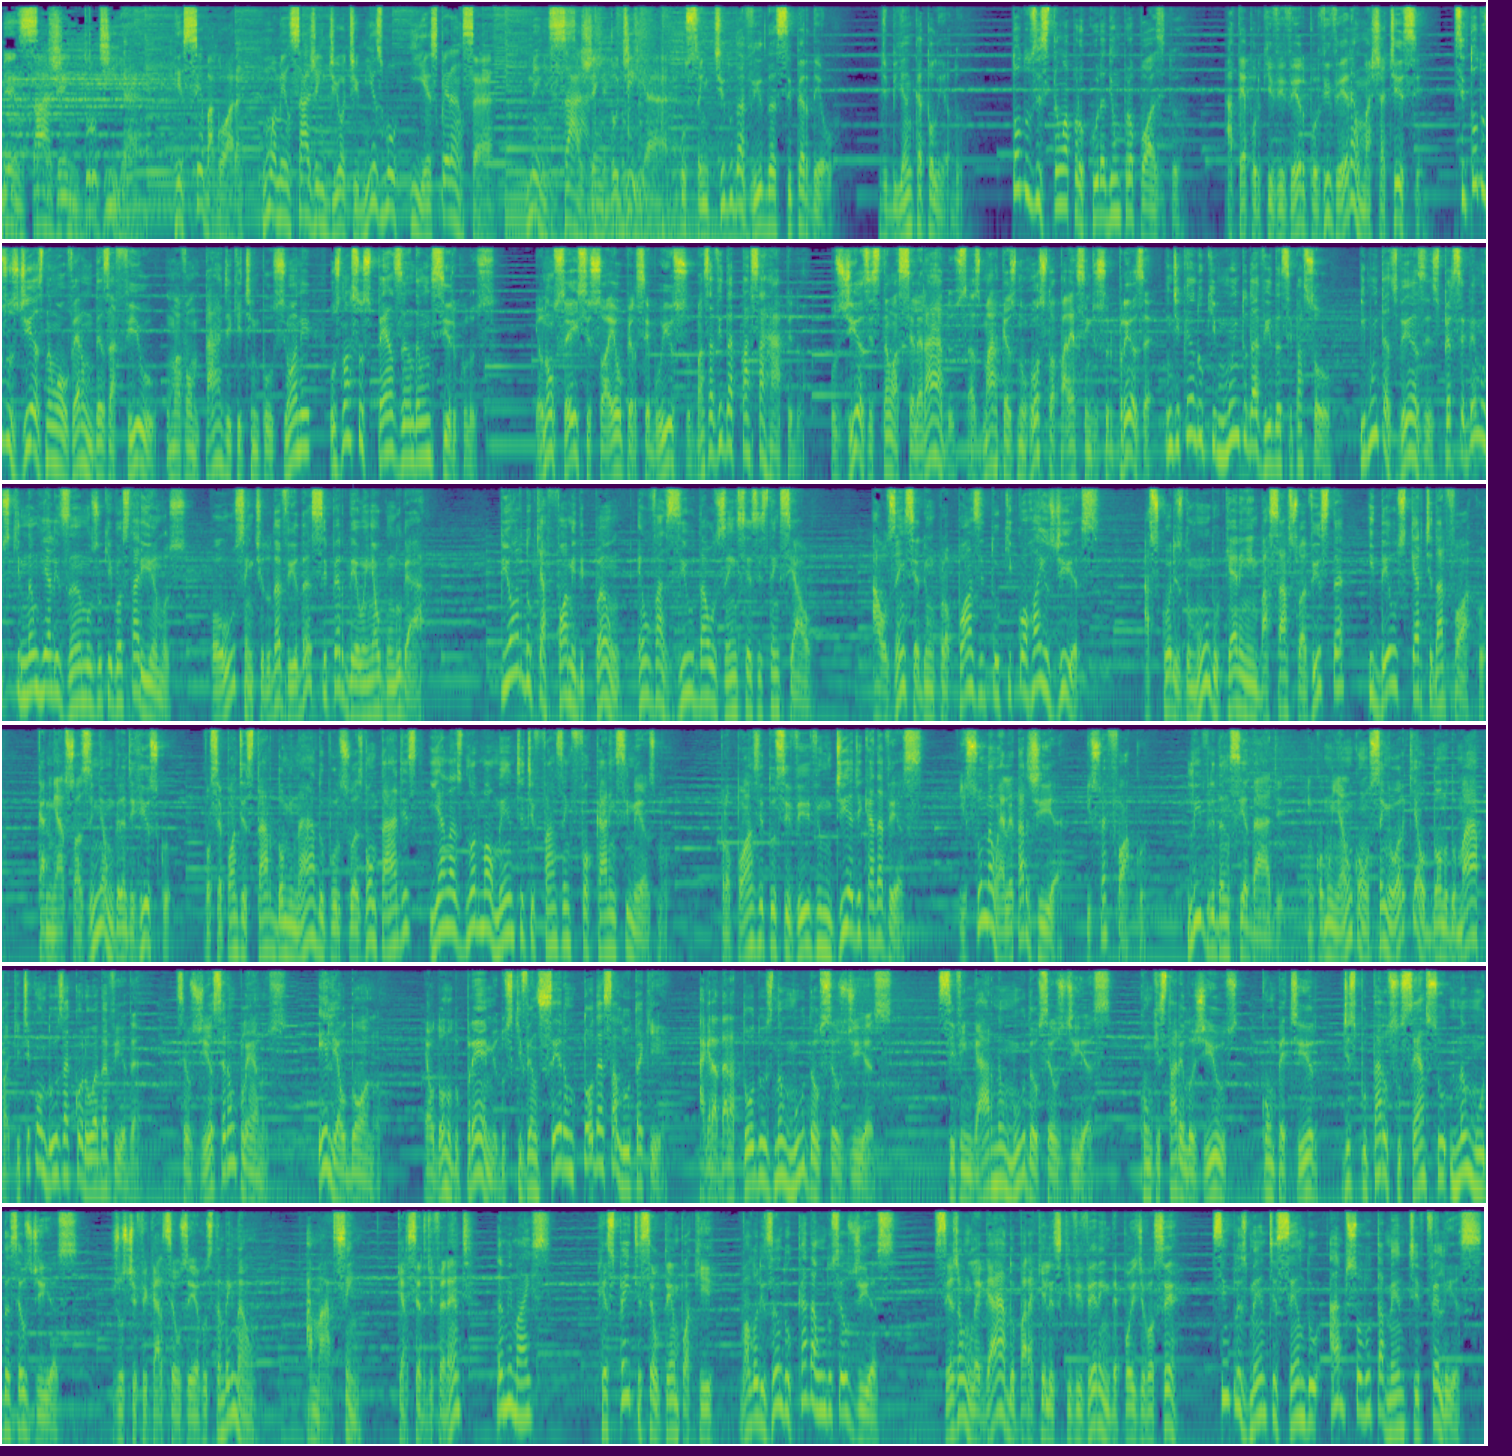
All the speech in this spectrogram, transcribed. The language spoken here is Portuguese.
Mensagem do dia. Receba agora uma mensagem de otimismo e esperança. Mensagem do dia. O sentido da vida se perdeu. De Bianca Toledo. Todos estão à procura de um propósito. Até porque viver por viver é uma chatice. Se todos os dias não houver um desafio, uma vontade que te impulsione, os nossos pés andam em círculos. Eu não sei se só eu percebo isso, mas a vida passa rápido. Os dias estão acelerados, as marcas no rosto aparecem de surpresa, indicando que muito da vida se passou. E muitas vezes percebemos que não realizamos o que gostaríamos, ou o sentido da vida se perdeu em algum lugar. Pior do que a fome de pão é o vazio da ausência existencial. A ausência de um propósito que corrói os dias, as cores do mundo querem embaçar sua vista e Deus quer te dar foco. Caminhar sozinho é um grande risco. Você pode estar dominado por suas vontades e elas normalmente te fazem focar em si mesmo. Propósito se vive um dia de cada vez. Isso não é letargia, isso é foco. Livre da ansiedade, em comunhão com o Senhor, que é o dono do mapa que te conduz à coroa da vida. Seus dias serão plenos. Ele é o dono é o dono do prêmio dos que venceram toda essa luta aqui. Agradar a todos não muda os seus dias. Se vingar não muda os seus dias. Conquistar elogios, competir, disputar o sucesso não muda seus dias. Justificar seus erros também não. Amar sim. Quer ser diferente? Ame mais. Respeite seu tempo aqui, valorizando cada um dos seus dias. Seja um legado para aqueles que viverem depois de você, simplesmente sendo absolutamente feliz.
